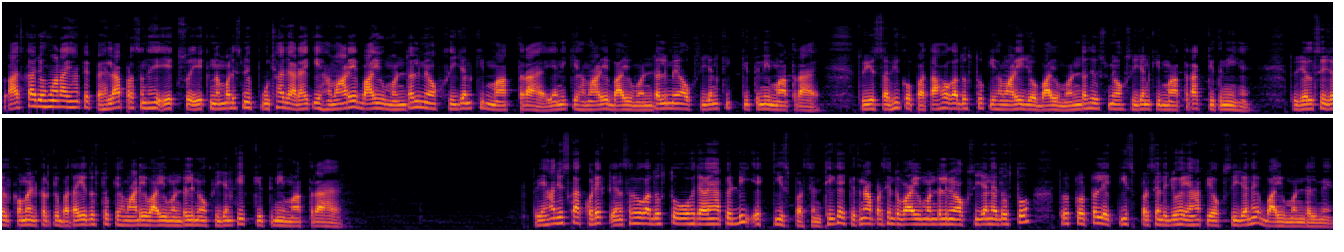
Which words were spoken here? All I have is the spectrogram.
तो आज का जो हमारा यहाँ पे पहला प्रश्न है 101 नंबर, इसमें पूछा जा रहा है कि हमारे वायुमंडल में ऑक्सीजन की मात्रा है, यानी कि हमारे वायुमंडल में ऑक्सीजन की कितनी मात्रा है। तो ये सभी को पता होगा दोस्तों कि हमारी जो वायुमंडल है, उसमें ऑक्सीजन की मात्रा कितनी है। तो जल्द से जल्द कमेंट करके बताइए दोस्तों कि हमारे वायुमंडल में ऑक्सीजन की कितनी मात्रा है। तो यहाँ जो इसका करेक्ट आंसर होगा दोस्तों, वो हो जाएगा यहाँ पे डी इक्कीस परसेंट, ठीक है? कितना परसेंट वायुमंडल में ऑक्सीजन है दोस्तों? तो टोटल इक्कीस परसेंट जो है यहाँ पे ऑक्सीजन है वायुमंडल में।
